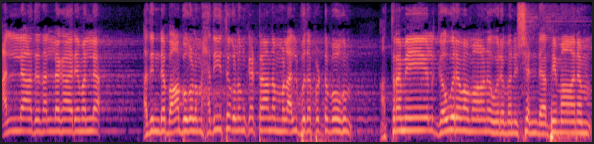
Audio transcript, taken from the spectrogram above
അല്ലാതെ നല്ല കാര്യമല്ല. അതിന്റെ ബാബുകളും ഹദീത്തുകളും കേട്ടാൽ നമ്മൾ അത്ഭുതപ്പെട്ടു പോകും. അത്രമേൽ ഗൗരവമാണ് ഒരു മനുഷ്യന്റെ അഭിമാനം.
